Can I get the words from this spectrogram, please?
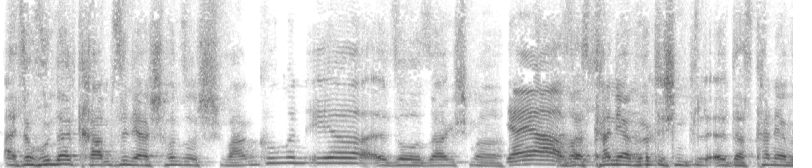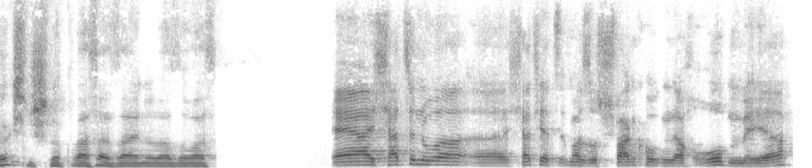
also 100 Gramm sind ja schon so Schwankungen eher. Also sage ich mal. Ja, ja. Also das kann ja wirklich ein, äh, das kann ja wirklich ein Schluck Wasser sein oder sowas. Ja, ja, ich hatte nur, äh, ich hatte jetzt immer so Schwankungen nach oben eher.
